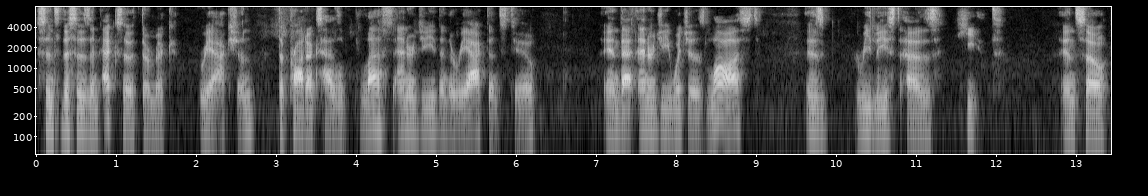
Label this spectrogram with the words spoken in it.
since this is an exothermic reaction, the products has less energy than the reactants do. And that energy which is lost is released as heat. And so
